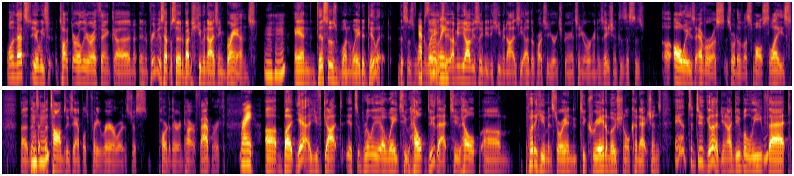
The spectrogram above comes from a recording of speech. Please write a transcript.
well, and that's you know we talked earlier, I think, uh, in, in, a previous episode about humanizing brands, mm-hmm. and this is one way to do it. This is one Absolutely. way to. I mean, you obviously need to humanize the other parts of your experience in your organization because this is always ever a sort of a small slice. Uh, the, mm-hmm. t- the Tom's example is pretty rare, where it's just part of their entire fabric. Right. Uh, but yeah, you've got it's really a way to help do that to help. Um, put a human story and to create emotional connections and to do good. You know, I do believe mm-hmm. that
